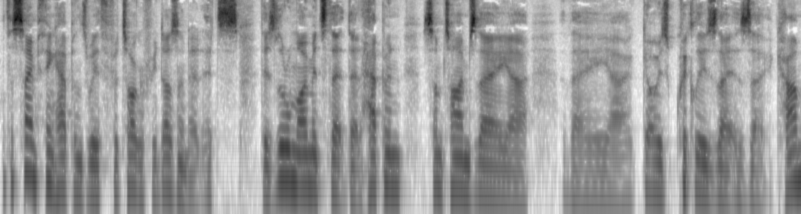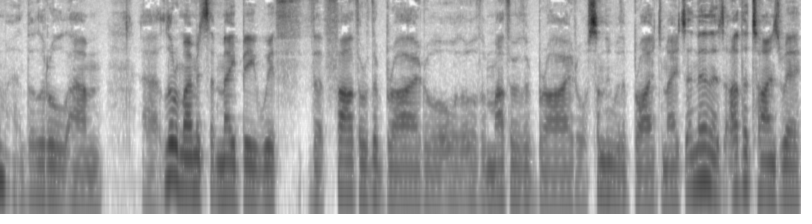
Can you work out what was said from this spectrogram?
Well, the same thing happens with photography, doesn't it? It's there's little moments that, that happen. Sometimes they uh, they uh, go as quickly as they as they come. The little um, uh, little moments that may be with the father of the bride or, or, the mother of the bride or something with the bridesmaids. And then there's other times where,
